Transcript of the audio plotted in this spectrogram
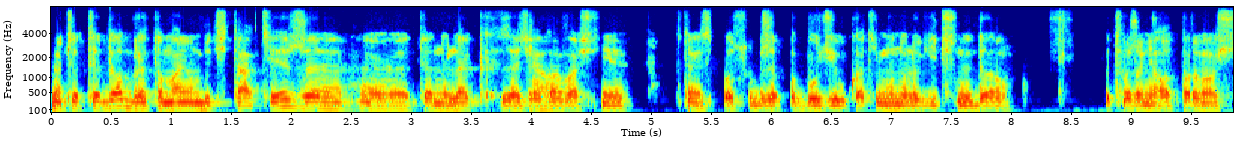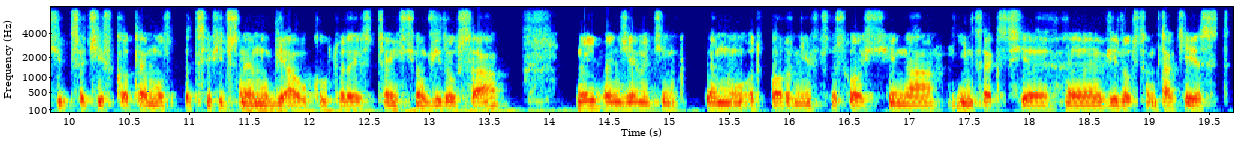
Znaczy te dobre to mają być takie, że e, ten lek zadziała właśnie w ten sposób, że pobudzi układ immunologiczny do wytworzenia odporności przeciwko temu specyficznemu białku, które jest częścią wirusa. no i będziemy dzięki temu odporni w przyszłości na infekcję wirusem. Takie jest,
